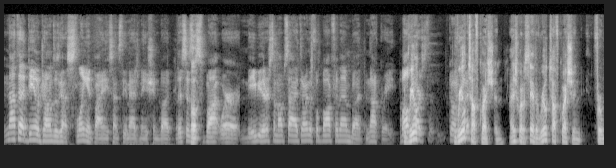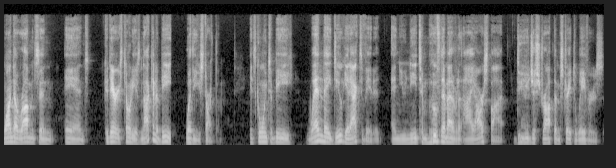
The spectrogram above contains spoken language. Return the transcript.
Not that Daniel Jones is going to sling it by any sense of the imagination, but this is well, a spot where maybe there's some upside throwing the football for them, but not great. Baltimore's real, ahead, real tough question. I just want to say the real tough question for Wan'Dale Robinson and Kadarius Toney is not going to be whether you start them. It's going to be when they do get activated and you need to move them out of an IR spot, do you just drop them straight to waivers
